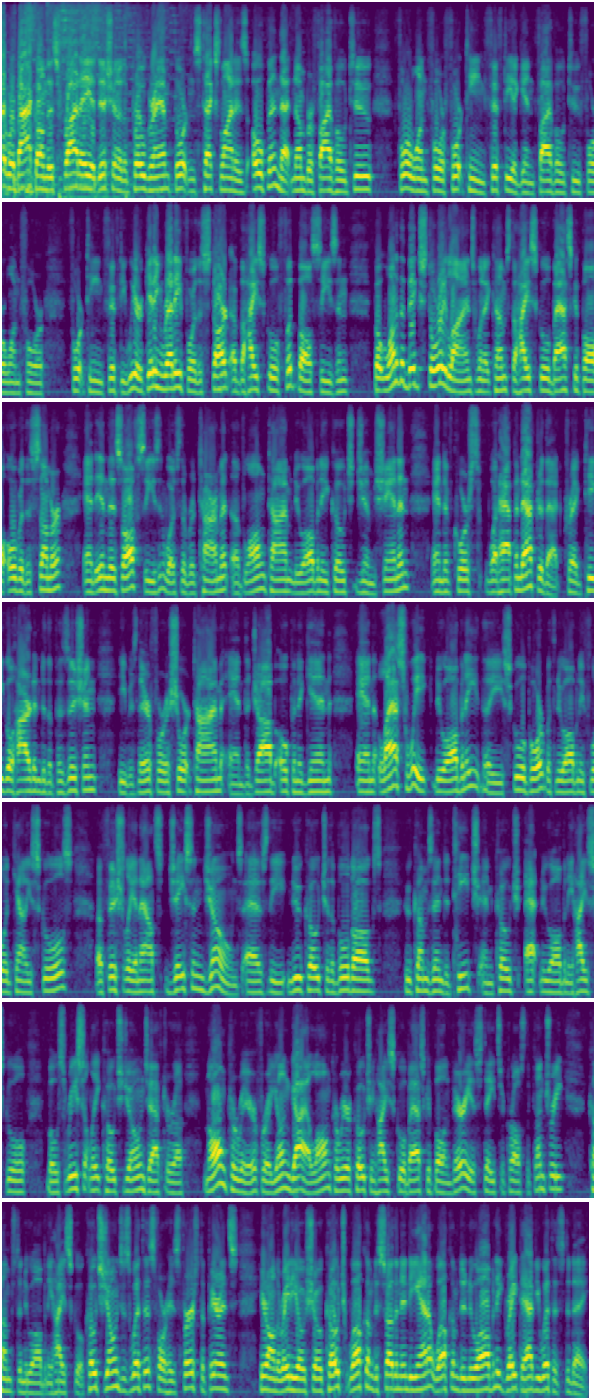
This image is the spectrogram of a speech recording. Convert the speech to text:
Right, we're back on this Friday edition of the program. Thornton's text line is open. That number 502 414 1450. Again, 502 414 1450. We are getting ready for the start of the high school football season, but one of the big storylines when it comes to high school basketball over the summer and in this offseason was the retirement of longtime New Albany coach Jim Shannon, and of course, what happened after that. Craig Teagle hired into the position. He was there for a short time, and the job opened again. And last week, New Albany, the school board with New Albany Floyd County Schools, officially announced Jason Jones as the new coach of the Bulldogs, who comes in to teach and coach at New Albany High School. Most recently, Coach Jones, after a long career for a young guy, a long career coaching high school basketball in various states across the country, comes to New Albany High School. Coach Jones is with us for his first appearance here on the radio show. Coach, welcome to Southern Indiana. Welcome to New Albany. Great to have you with us today.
